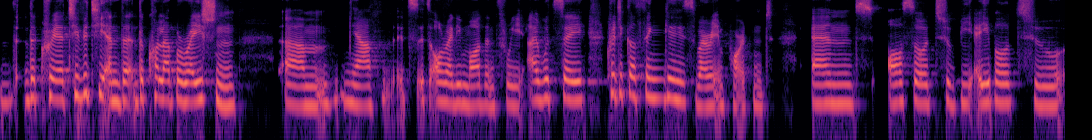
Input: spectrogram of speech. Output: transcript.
the, creativity and the, the collaboration. Um, yeah it's it's already more than three. I would say critical thinking is very important and also to be able to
